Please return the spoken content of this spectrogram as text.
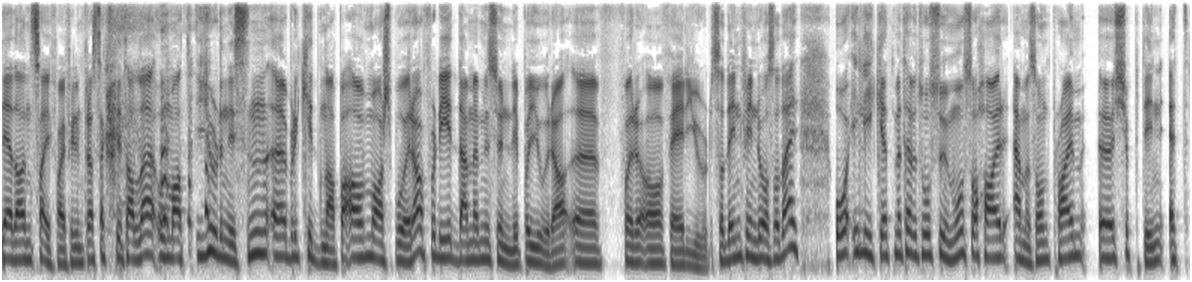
Det er da en sci-fi-film fra 60-tallet om at julenissen eh, blir kidnappa av marsboere fordi de er misunnelige på jorda eh, for å feire jul. Så den finner du også der. Og i likhet med TV2 Sumo så har Amazon Prime eh, kjøpt inn et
